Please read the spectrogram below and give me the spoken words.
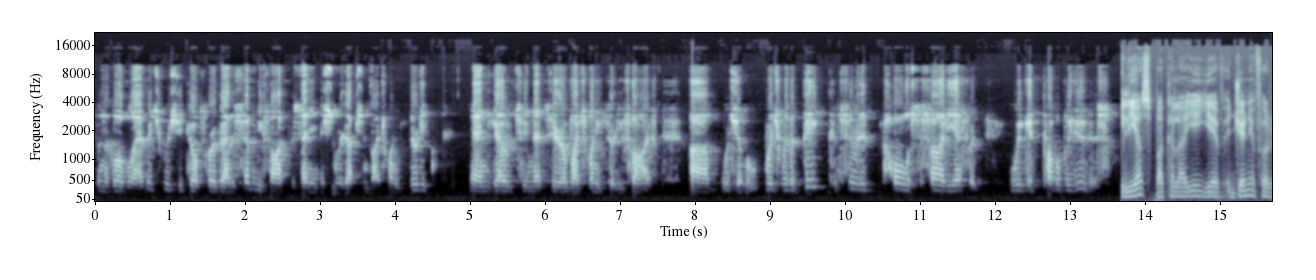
than the global average. We should go for about a 75% emission reduction by 2030 and go to net zero by 2035, uh, which, which with a big concerted whole of society effort, we could probably do this. Իլիաս Բակալայի եւ Ջենիֆեր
